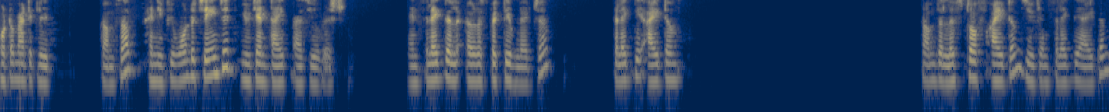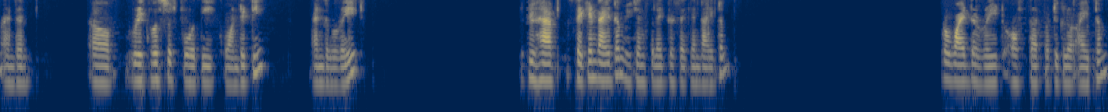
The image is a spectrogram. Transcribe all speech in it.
automatically comes up and if you want to change it you can type as you wish. And select the uh, respective ledger. Select the item from the list of items. You can select the item and then uh, request it for the quantity and the rate. If you have second item, you can select the second item. Provide the rate of that particular item.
